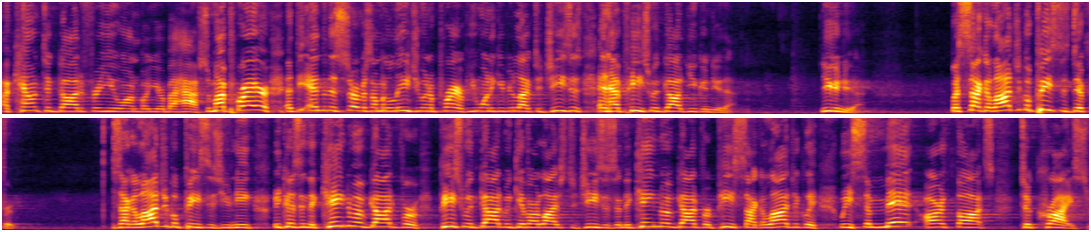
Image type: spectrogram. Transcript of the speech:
account to God for you on your behalf. So, my prayer at the end of this service, I'm going to lead you in a prayer. If you want to give your life to Jesus and have peace with God, you can do that. You can do that. But psychological peace is different. Psychological peace is unique because in the kingdom of God, for peace with God, we give our lives to Jesus. In the kingdom of God, for peace psychologically, we submit our thoughts to Christ.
